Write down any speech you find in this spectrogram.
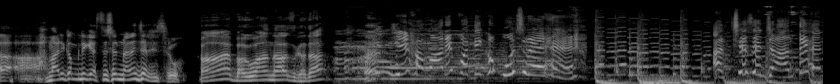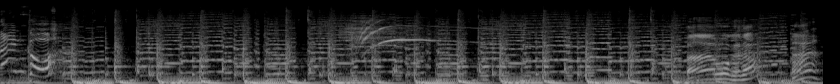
हमारी कंपनी के असिस्टेंट मैनेजर है सर वो। कहाँ है भगवान दास गधा? ये हमारे पति को पूछ रहे हैं। अच्छे से जानते हैं है वो गधा? हाँ?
